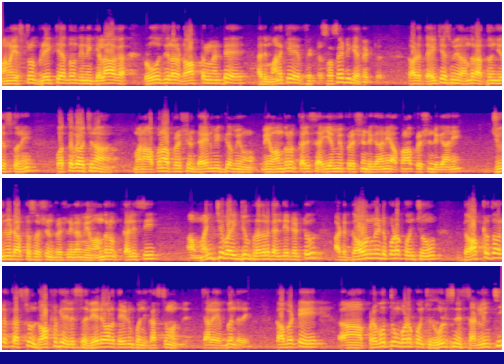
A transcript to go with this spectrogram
మనం ఇష్టం బ్రేక్ చేద్దాం దీనికి ఇలాగ రోజు ఇలాగ డాక్టర్లు అంటే అది మనకే ఎఫెక్ట్ సొసైటీకి ఎఫెక్ట్. కాబట్టి దయచేసి మీరు అందరూ అర్థం చేసుకొని కొత్తగా వచ్చిన మన అపనా ప్రెసిడెంట్ డైనమిక్గా మేము మేమందరం కలిసి ఐఎంఏ ప్రెసిడెంట్ కానీ అపనా ప్రెసిడెంట్ కానీ జూనియర్ డాక్టర్ అసోసియేషన్ ప్రెసిడెంట్ కానీ మేము అందరం కలిసి మంచి వైద్యం ప్రజలకు అందేటట్టు అటు గవర్నమెంట్ కూడా కొంచెం డాక్టర్తో వాళ్ళకి కష్టం డాక్టర్కి తెలుస్తుంది వేరే వాళ్ళకి తెలియడం కొంచెం కష్టం ఉంది చాలా ఇబ్బంది అది. కాబట్టి ప్రభుత్వం కూడా కొంచెం రూల్స్ని సడలించి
